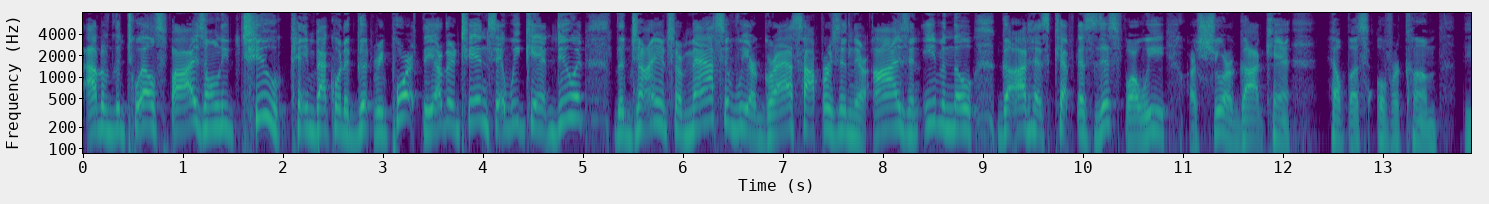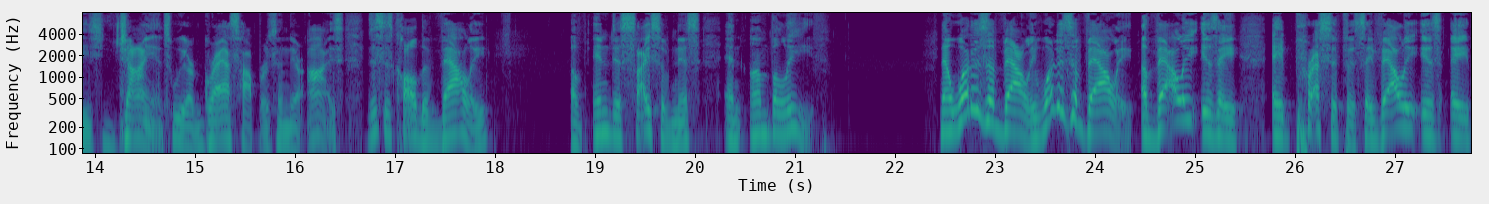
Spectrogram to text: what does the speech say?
Out of the 12 spies, only two came back with a good report. The other 10 said, We can't do it. The giants are massive. We are grasshoppers in their eyes. And even though God has kept us this far, we are sure God can help us overcome these giants. We are grasshoppers in their eyes. This is called the valley of indecisiveness and unbelief. Now, what is a valley? What is a valley? A valley is a, a precipice. A valley is a,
